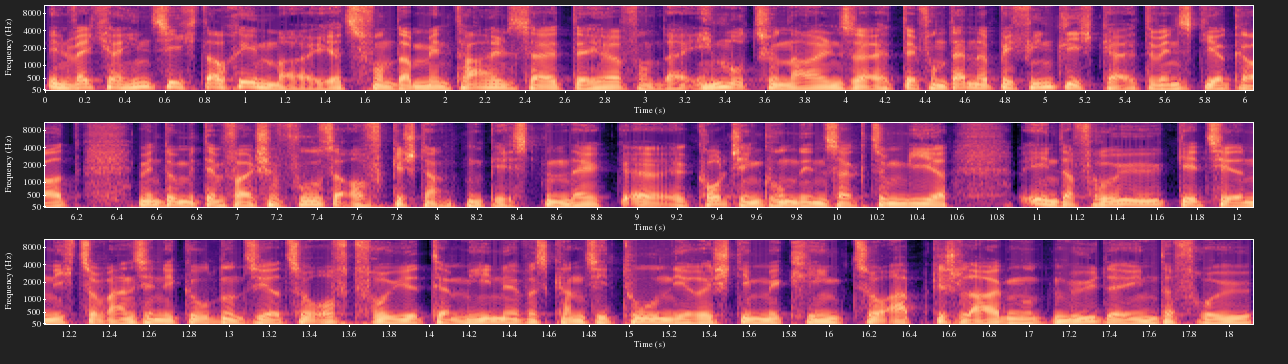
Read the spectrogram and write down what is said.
in welcher Hinsicht auch immer, jetzt von der mentalen Seite her, von der emotionalen Seite, von deiner Befindlichkeit, wenn es dir gerade, wenn du mit dem falschen Fuß aufgestanden bist. Eine äh, Coaching-Kundin sagt zu mir, in der Früh geht's ihr nicht so wahnsinnig gut und sie hat so oft frühe Termine, was kann sie tun? Ihre Stimme klingt so abgeschlagen und müde in der Früh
